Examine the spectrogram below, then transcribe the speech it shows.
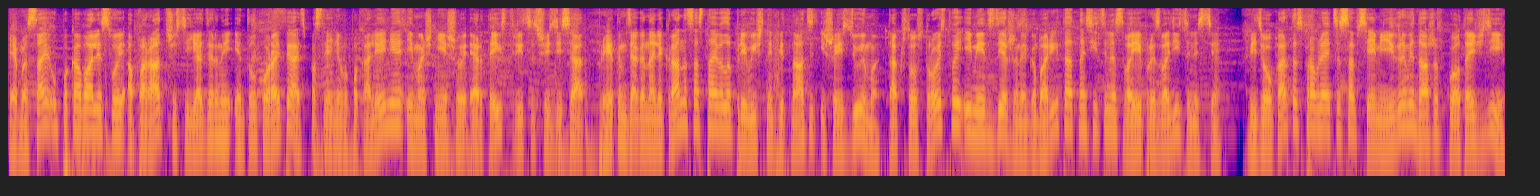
MSI упаковали свой аппарат шестиядерный Intel Core i5 последнего поколения и мощнейшую RTX 3060. При этом диагональ экрана составила привычные 15,6 дюйма, так что устройство имеет сдержанные габариты относительно своей производительности. Видеокарта справляется со всеми играми даже в Quad HD,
